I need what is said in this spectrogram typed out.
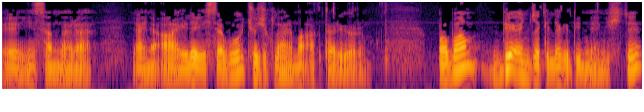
e, insanlara, yani aile ise bu, çocuklarıma aktarıyorum. Babam bir öncekileri dinlemişti.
